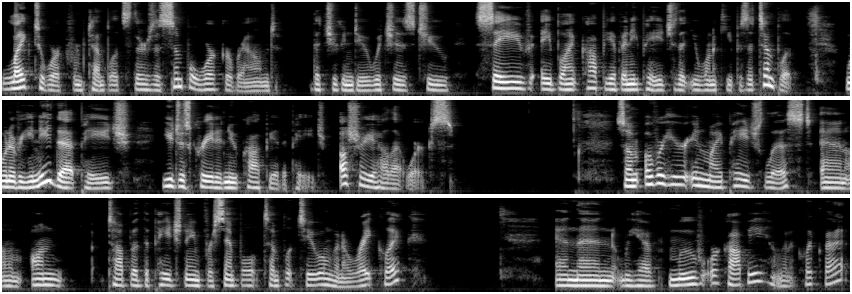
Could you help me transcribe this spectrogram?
like to work from templates, there's a simple workaround that you can do, which is to save a blank copy of any page that you want to keep as a template. Whenever you need that page, you just create a new copy of the page. I'll show you how that works. So I'm over here in my page list and I'm on top of the page name for sample template 2. I'm going to right click and then we have move or copy. I'm going to click that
